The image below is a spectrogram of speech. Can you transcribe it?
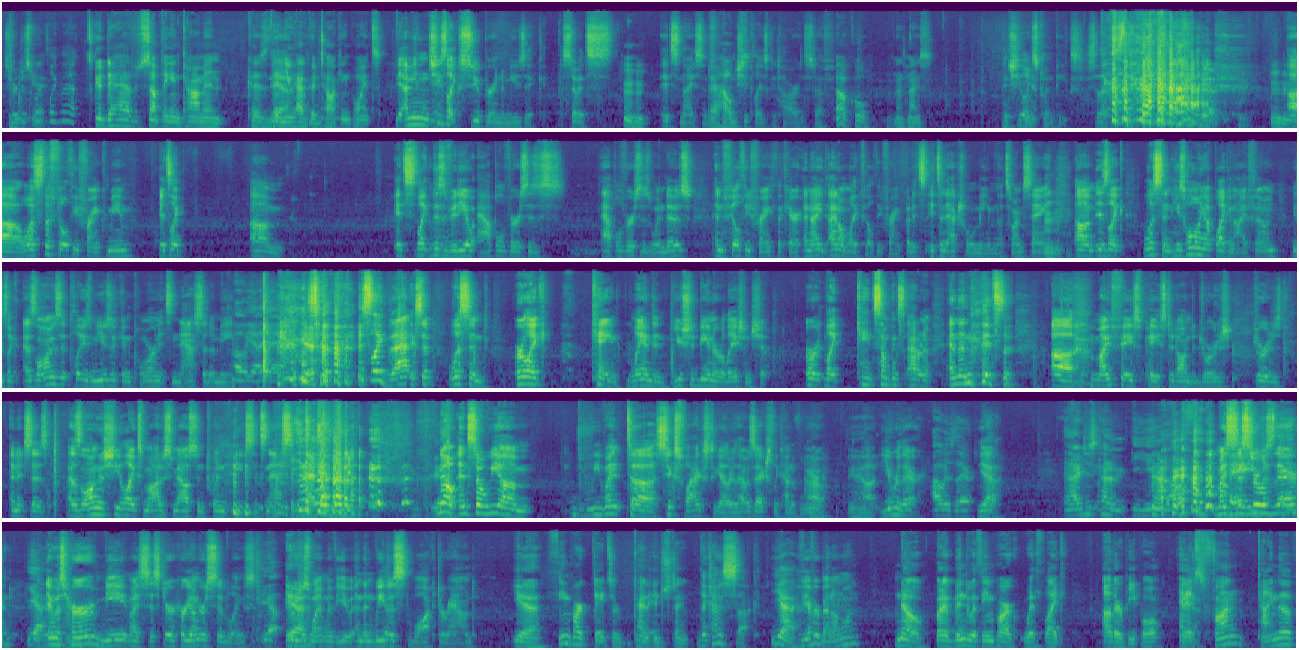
Sort of just Yeah. worked like that. It's good to have something in common because then Yeah. you have good talking points. Yeah, I mean, she's like super into music, so it's Mm-hmm. it's nice and That fun. And she plays guitar and stuff, Oh, cool. That's nice. and she likes Yeah. Twin Peaks. So that's. Mhm. uh, what's the filthy Frank meme? It's like, um. It's like this video Apple versus Apple versus Windows and Filthy Frank the character and I, I don't like Filthy Frank but it's it's an actual meme that's what I'm saying Mhm. um, is like listen he's holding up like an iPhone he's like as long as it plays music and porn it's NASA to me Oh yeah, yeah. yeah. yeah. it's like that except listen or like Kane Landon you should be in a relationship or like Kane something's I don't know and then it's uh my face pasted onto George George's and it says as long as she likes Modest Mouse and Twin Peaks it's nasty Yeah. no and so we um we went uh, Six Flags together that was actually kind of weird Oh, yeah. uh, you were there I was there. yeah And I just kind of yeeted off. My sister was there. and- yeah. it was her me my sister her younger siblings Yeah. who Yeah. just went with you and then we Yep. just walked around yeah. Theme park dates are kind of interesting. They kind of suck. Yeah. Have you ever been on one? No, but I've been to a theme park with like other people, and Yeah. it's fun, kind of.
